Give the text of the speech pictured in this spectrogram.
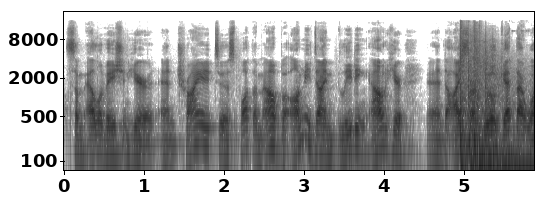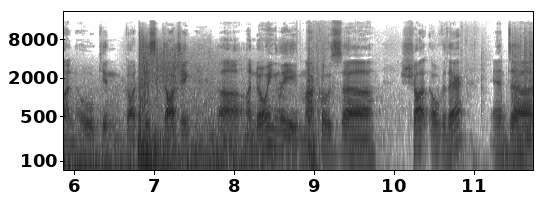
some elevation here and try to spot them out. But Omnidyne bleeding out here. And Isark will get that one. Oh, Kin got just dodging uh, unknowingly Mako's uh, shot over there. And uh,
